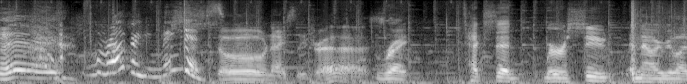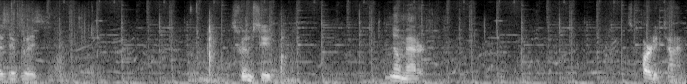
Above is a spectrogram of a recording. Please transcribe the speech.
Hey! Robert, you made it. So nicely dressed. Right. Tex said wear a suit, and now I realize it was swimsuit. No matter. It's party time.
